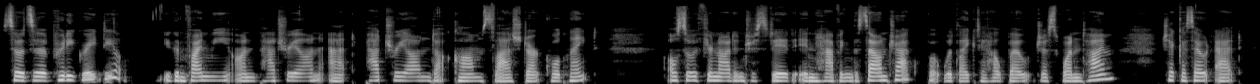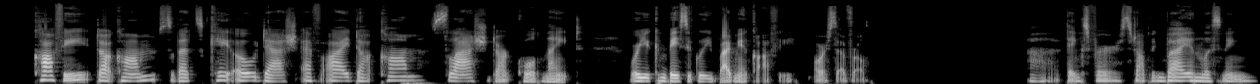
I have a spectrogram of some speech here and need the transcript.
So it's a pretty great deal. You can find me on Patreon at patreon.com slash darkcoldnight. Also, if you're not interested in having the soundtrack but would like to help out just one time, check us out at ko-fi.com. So that's ko-fi.com slash darkcoldnight where you can basically buy me a coffee or several. Uh, thanks for stopping by and listening.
